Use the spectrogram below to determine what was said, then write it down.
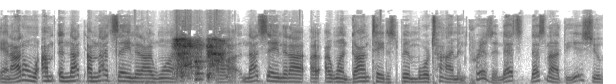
and I don't. I'm not. I'm not saying that I want. Uh, not saying that I, I, I want Daunte to spend more time in prison. That's that's not the issue.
